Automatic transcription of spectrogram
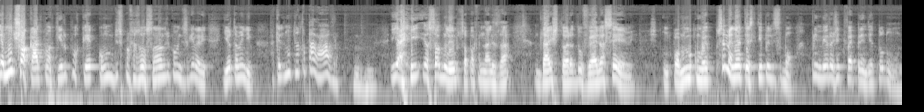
Fiquei muito chocado com aquilo, porque, como disse o professor Sandro, como disse aquele ali, e eu também digo, aquele não tem outra palavra. Uhum. E aí eu só me lembro, só para finalizar, da história do velho ACM. Um problema como semelhante a esse tipo, ele disse, bom, primeiro a gente vai prender todo mundo.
